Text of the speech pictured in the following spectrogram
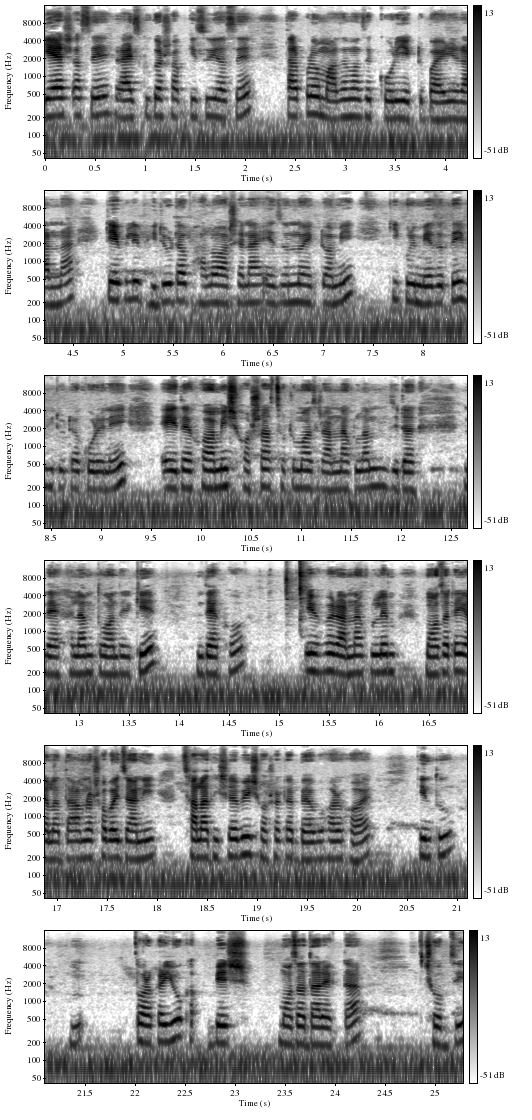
গ্যাস আছে, রাইস কুকার সব কিছুই আছে। তারপরেও মাঝে মাঝে করি একটু বাইরে রান্না। টেবিলে ভিডিওটা ভালো আসে না, এজন্য একটু আমি কি করি মেজোতেই ভিডিওটা করে নেই। এই দেখো আমি শশা ছোটো মাছ রান্না করলাম, যেটা দেখালাম তোমাদেরকে। দেখো এভাবে রান্না করলে মজাটাই আলাদা। আমরা সবাই জানি সালাদ হিসেবেই শশাটা ব্যবহার হয়, কিন্তু তরকারিও বেশ মজাদার একটা সবজি।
